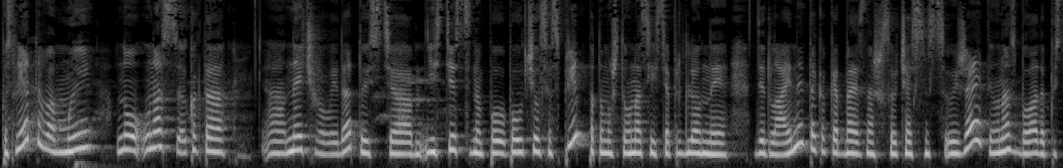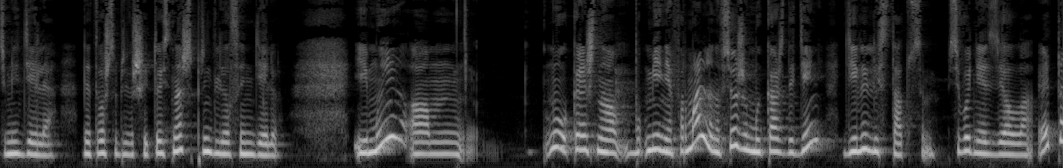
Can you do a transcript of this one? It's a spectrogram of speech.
После этого мы, ну, у нас как-то Э, naturally, да, то есть э, естественно получился спринт, потому что у нас есть определенные дедлайны, так как одна из наших соучастниц уезжает, и у нас была, допустим, неделя для того, чтобы завершить. То есть наш спринт длился неделю. И мы ну, конечно, менее формально, но все же мы каждый день делились статусом. Сегодня я сделала это,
